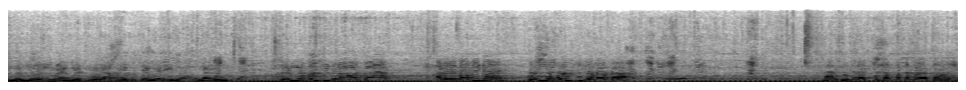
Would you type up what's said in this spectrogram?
இல்ல ஏறிடுவாங்க பூரா முடிச்சுட்டா ஏறிடுவாங்க கொடிய முடிச்சுக்கிறான் வந்தா அடே நவீன கொடிய முடிச்சுக்க நல்லா நான் என்ன சம்பந்தமா தவறு?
